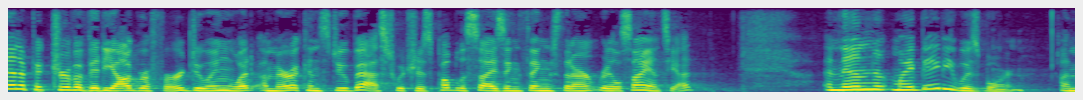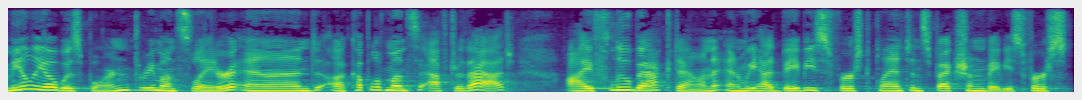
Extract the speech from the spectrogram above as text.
And then a picture of a videographer doing what Americans do best, which is publicizing things that aren't real science yet. And then my baby was born. Amelia was born three months later, and a couple of months after that, I flew back down and we had baby's first plant inspection, baby's first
